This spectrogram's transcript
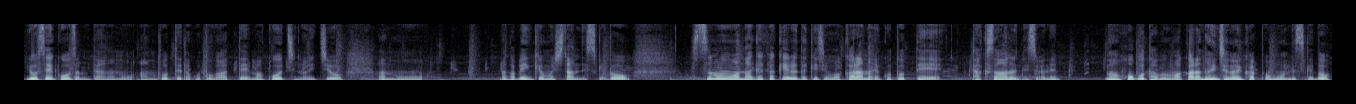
養成講座みたいなのを、あの、取ってたことがあって、まあ、コーチの一応、あの、なんか勉強もしたんですけど、質問を投げかけるだけじゃわからないことってたくさんあるんですよね。まあ、ほぼ多分わからないんじゃないかと思うんですけど、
